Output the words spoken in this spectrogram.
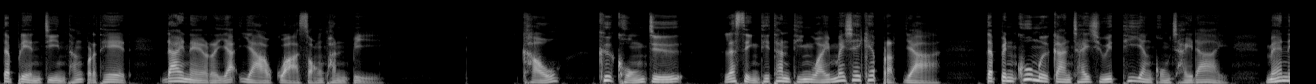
แต่เปลี่ยนจีนทั้งประเทศได้ในระยะยาวกว่า 2,000 ปี เขาคือขงจื้อ และสิ่งที่ท่านทิ้งไว้ไม่ใช่แค่ปรัชญา แต่เป็นคู่มือการใช้ชีวิตที่ยังคงใช้ได้ แม้ใน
